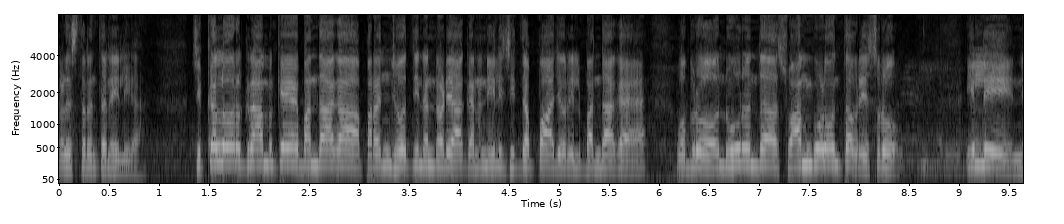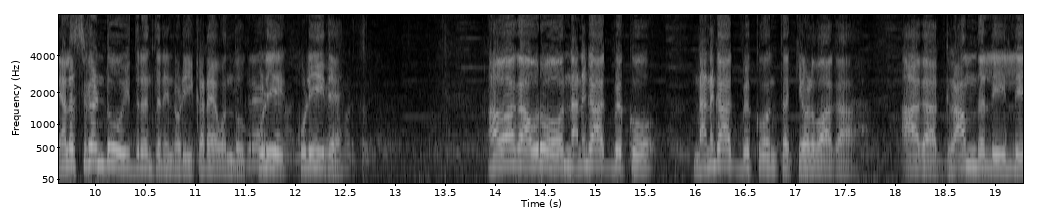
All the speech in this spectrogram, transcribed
ಕಳಿಸ್ತಾರಂತಾನೆ ಇಲ್ಲಿಗ. ಚಿಕ್ಕಲ್ಲೂರು ಗ್ರಾಮಕ್ಕೆ ಬಂದಾಗ ಪರಂಜ್ಯೋತಿ ನನ್ನೊಡೆಯ ಆ ಗಣನೀಲಿ ಸಿದ್ದಪ್ಪಾಜಿಯವರು ಇಲ್ಲಿ ಬಂದಾಗ ಒಬ್ಬರು ನೂರಂದ ಸ್ವಾಮಿಗಳು ಅಂತ ಅವ್ರ ಹೆಸರು. ಇಲ್ಲಿ ನೆಲೆಸ್ಕೊಂಡು ಇದ್ರಂತಾನೆ ನೋಡಿ ಈ ಕಡೆ ಒಂದು ಕುಳಿ ಕುಳಿ ಇದೆ. ಆವಾಗ ಅವರು ನನಗಾಗಬೇಕು ನನಗಾಗಬೇಕು ಅಂತ ಕೇಳುವಾಗ ಆಗ ಗ್ರಾಮದಲ್ಲಿ ಇಲ್ಲಿ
